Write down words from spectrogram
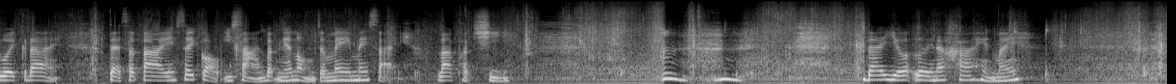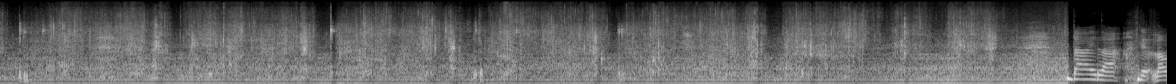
ด้วยก็ได้ แต่สไตล์ไส้กรอกอีสานแบบนี้หน่องจะไม่ไม่ใส่รากผักชีได้เยอะเลยนะคะ เห็นไหม ละ เดี๋ยวเรา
